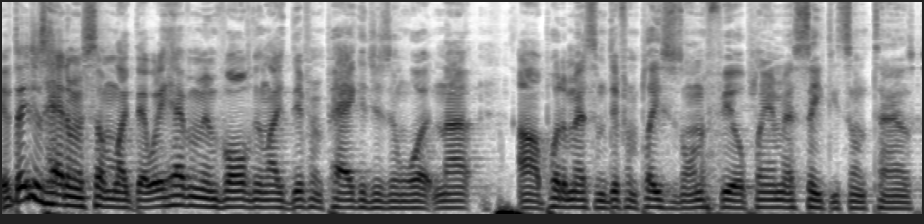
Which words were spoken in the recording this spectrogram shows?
if they just had him in something like that, where they have him involved in like different packages and whatnot, uh, put him at some different places on the field, play him at safety sometimes,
